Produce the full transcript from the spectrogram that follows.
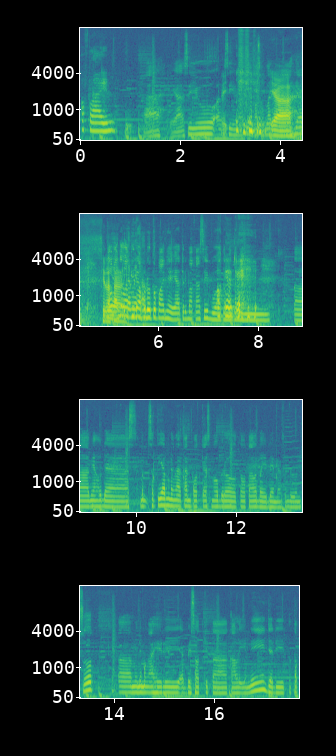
offline. Ah, ya see you, uh, see you ya. Ya, Ya, silakan. Lagi Kita lagi dah penutupannya ya. Terima kasih buat Oke, oke. teman-teman um, yang udah s- men- setia mendengarkan podcast ngobrol total by BM FM Unsut. Um, ini mengakhiri episode kita kali ini. Jadi tetap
